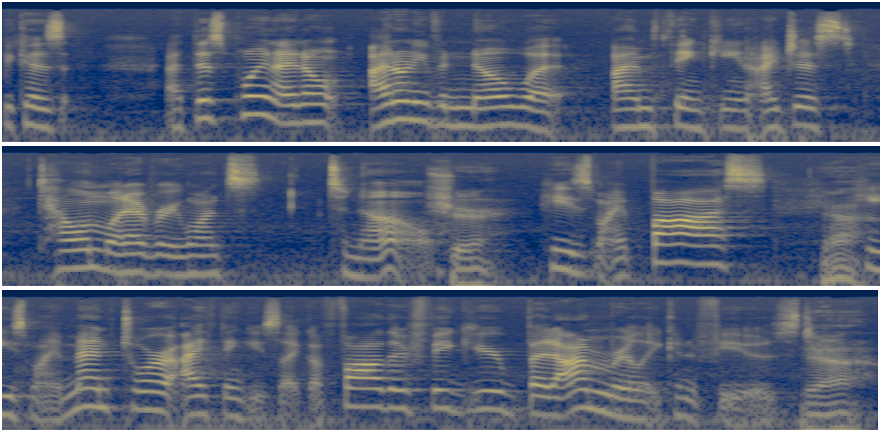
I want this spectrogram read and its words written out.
because at this point I don't I don't even know what I'm thinking. I just tell him whatever he wants to know. Sure. He's my boss. Yeah. He's my mentor. I think he's like a father figure, but I'm really confused. Yeah.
